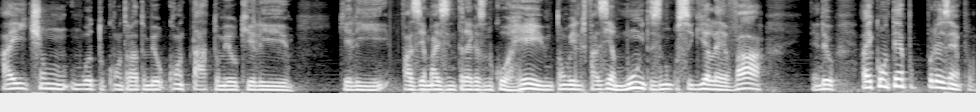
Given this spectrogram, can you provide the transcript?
Aí tinha um, um, outro contrato meu, contato meu que ele que ele fazia mais entregas no correio, então ele fazia muitas e não conseguia levar, entendeu? Aí com o tempo, por exemplo,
